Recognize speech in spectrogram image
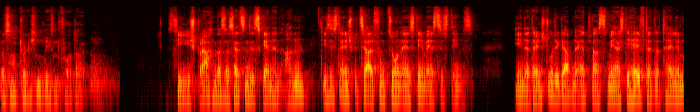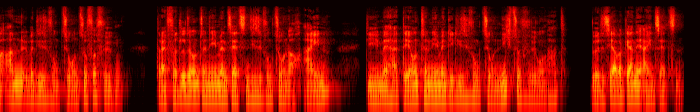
Das ist natürlich ein Riesenvorteil. Sie sprachen das ersetzende Scannen an. Dies ist eine Spezialfunktion eines DMS-Systems. In der Trendstudie gab nur etwas mehr als die Hälfte der Teilnehmer an, über diese Funktion zu verfügen. Drei Viertel der Unternehmen setzen diese Funktion auch ein. Die Mehrheit der Unternehmen, die diese Funktion nicht zur Verfügung hat, würde sie aber gerne einsetzen.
